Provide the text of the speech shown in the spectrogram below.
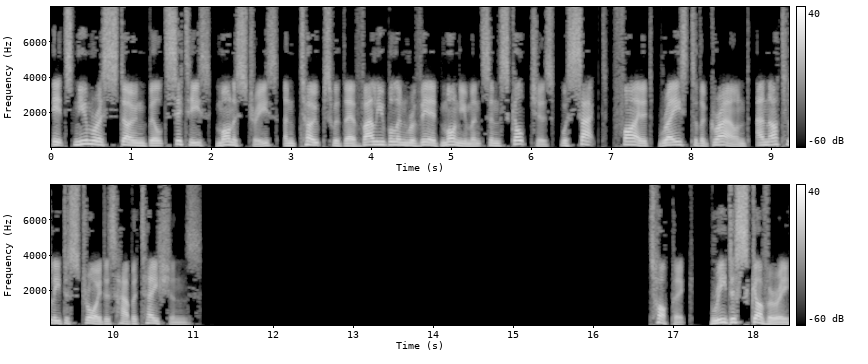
Its numerous stone-built cities, monasteries, and topes with their valuable and revered monuments and sculptures, were sacked, fired, razed to the ground, and utterly destroyed as habitations. Topic: Rediscovery.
